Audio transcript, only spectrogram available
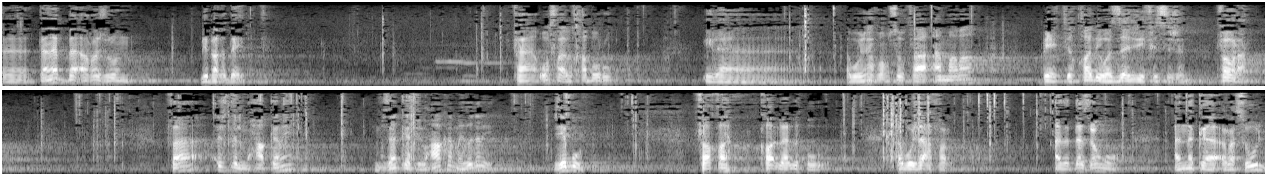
آه، تنبأ رجل ببغداد. فوصل الخبر إلى أبو جعفر المنصور فأمر باعتقال وزاجه في السجن فورا. فاجت المحاكمة مذكر في المحاكمة دغري جابوه فقال قال له أبو جعفر أنت تزعم أنك رسول؟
